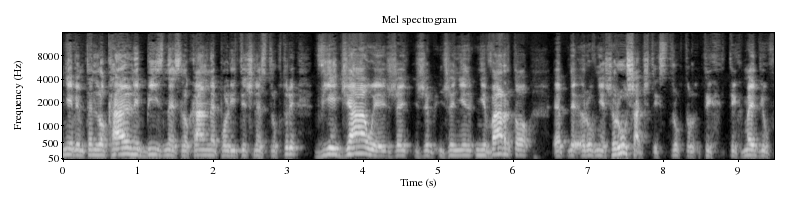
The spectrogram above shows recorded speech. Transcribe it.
nie wiem, ten lokalny biznes, lokalne polityczne struktury wiedziały, że, że, że nie, nie warto również ruszać tych struktur, tych, tych mediów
